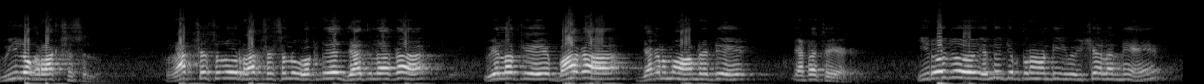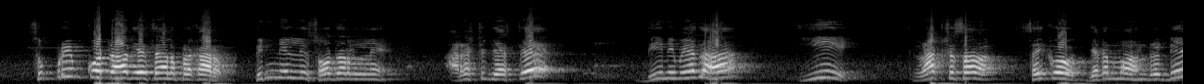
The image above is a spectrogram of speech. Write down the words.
వీళ్ళు ఒక రాక్షసులు. రాక్షసులు రాక్షసులు ఒకటే జాతిలాగా వీళ్ళకి బాగా జగన్మోహన్ రెడ్డి అటాచ్ అయ్యాడు ఈరోజు ఎందుకు చెప్తున్నామంటే ఈ విషయాలన్నీ? సుప్రీంకోర్టు ఆదేశాల ప్రకారం పిన్నెల్లి సోదరుల్ని అరెస్ట్ చేస్తే దీని మీద ఈ రాక్షస సైకో జగన్మోహన్ రెడ్డి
